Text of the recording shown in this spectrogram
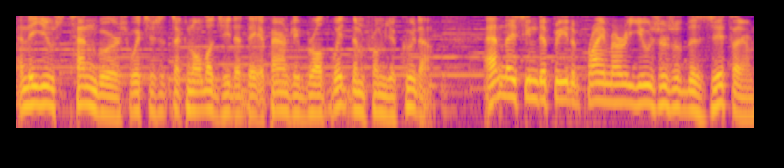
and they use tanburs, which is a technology that they apparently brought with them from Yokuda. And they seem to be the primary users of the zither,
